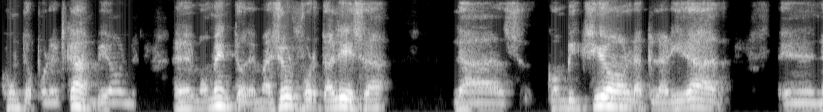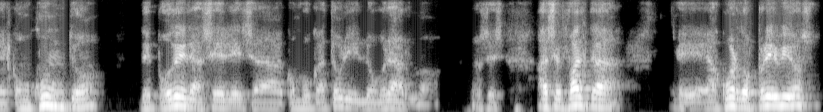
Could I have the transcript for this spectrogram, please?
Juntos por el Cambio, en el momento de mayor fortaleza, la convicción, la claridad en el conjunto de poder hacer esa convocatoria y lograrlo. Entonces, hace falta eh, acuerdos previos,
